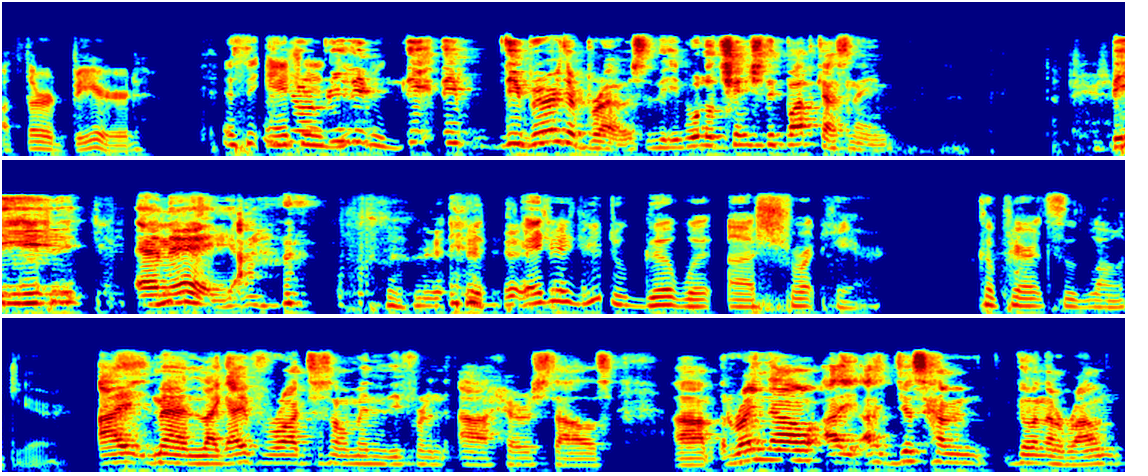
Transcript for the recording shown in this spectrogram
a a third beard. It's the You're Adrian. the the, the Bearder Bros. The, we'll change the podcast name. B N A. Adrian, you do good with uh, short hair compared to long hair. I man, like I've rocked so many different uh, hairstyles. Um, right now, I, I just haven't gotten around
